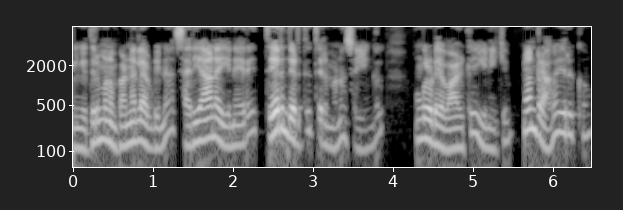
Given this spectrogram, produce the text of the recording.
நீங்கள் திருமணம் பண்ணலை அப்படின்னா சரியான இணையரை தேர்ந்தெடுத்து திருமணம் செய்யுங்கள். உங்களுடைய வாழ்க்கை இனிக்கும் நன்றாக இருக்கும்.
